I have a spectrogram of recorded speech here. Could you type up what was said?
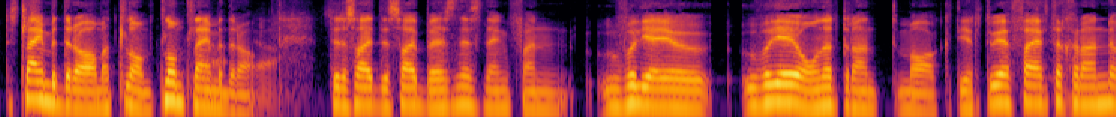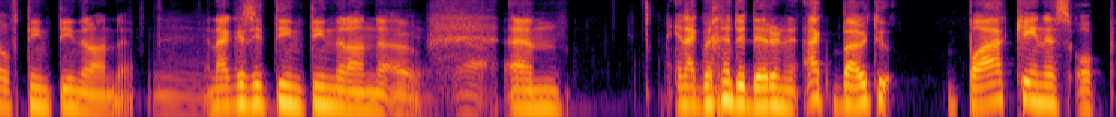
dis klein bedrag maar klomp klomp klein ja, bedrag. Ja, ja. So dis daai dis daai business ding van hoe wil jy jou hoe wil jy jou 100 rand maak deur 52 rande of 10 10 rande. Mm. En ek is die 10 10 rande ou. Ja, ja. Ehm ja, um, en ek begin toe dit doen en ek bou toe baie kennis op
